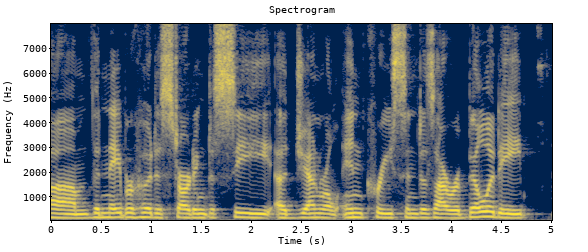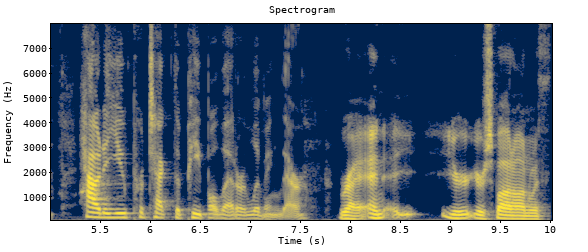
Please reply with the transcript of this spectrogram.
um, the neighborhood is starting to see a general increase in desirability, how do you protect the people that are living there? Right, and uh, you're you're spot on with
